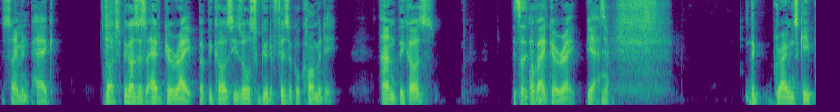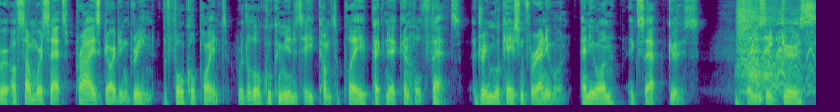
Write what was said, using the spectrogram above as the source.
Simon Pegg. Not just because it's Edgar Wright, but because he's also good at physical comedy, and because It's like of Edgar Wright. Yes. Yeah. The groundskeeper of Somerset's prize Garden Green, the focal point where the local community come to play, picnic, and hold fetes. A dream location for anyone. Anyone except Goose. So you see, Goose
